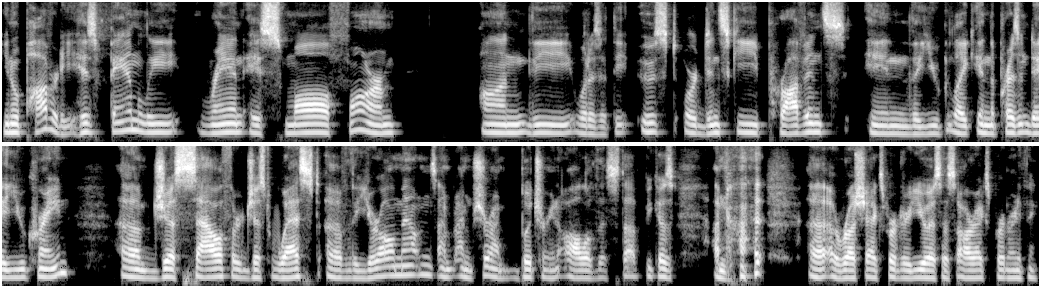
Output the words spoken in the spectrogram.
you know, poverty. His family ran a small farm on the what is it, the Ust-Ordinsky province in the like in the present day Ukraine, um, just south or just west of the Ural Mountains. I'm, I'm sure I'm butchering all of this stuff because I'm not a, a Russia expert or USSR expert or anything.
